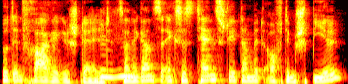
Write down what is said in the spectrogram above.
wird in Frage gestellt. Mhm. Seine ganze Existenz steht damit auf dem Spiel.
